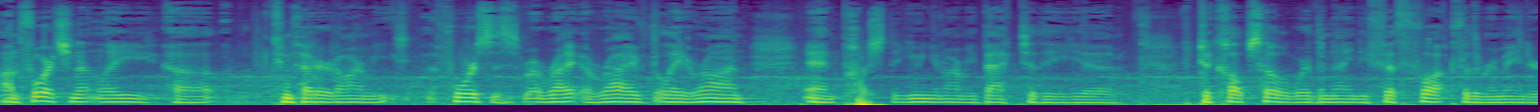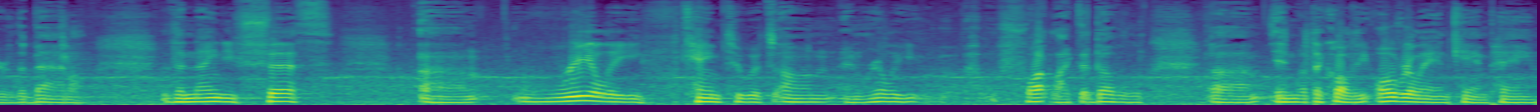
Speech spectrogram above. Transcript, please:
Unfortunately, uh, Confederate Army forces arri- arrived later on and pushed the Union Army back to the uh, to Culp's Hill, where the 95th fought for the remainder of the battle. The 95th um, really came to its own and really fought like the devil uh, in what they call the Overland Campaign,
